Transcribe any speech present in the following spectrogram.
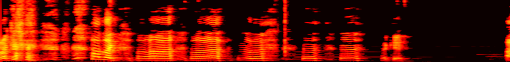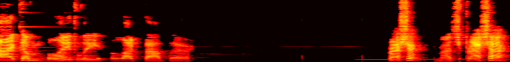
Okay, I'm like, uh, uh, no, no, uh, uh, okay. I completely lucked out there. Pressure, much pressure.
